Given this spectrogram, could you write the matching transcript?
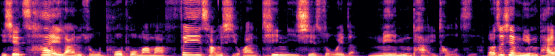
一些菜篮族婆婆妈妈非常喜欢听一些所谓的名牌投资，而这些名牌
